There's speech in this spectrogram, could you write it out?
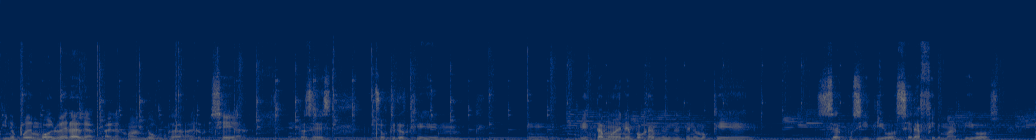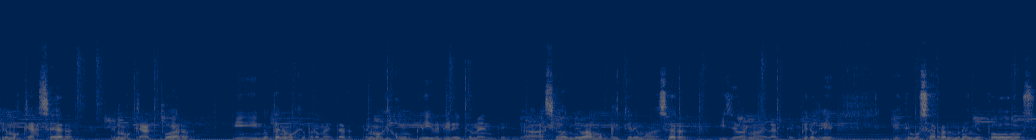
y no pueden volver a la, conducta, a lo que sea. Entonces yo creo que eh, estamos en época en donde tenemos que ser positivos, ser afirmativos, tenemos que hacer, tenemos que actuar y no tenemos que prometer, tenemos que cumplir directamente hacia dónde vamos, qué queremos hacer y llevarlo adelante. Espero que, estemos cerrando un año todos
